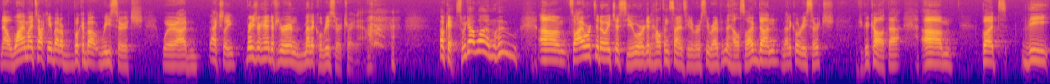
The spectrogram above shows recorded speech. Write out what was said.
Now, why am I talking about a book about research where I'm, actually, raise your hand if you're in medical research right now. okay, so we got one. Um, so I worked at OHSU, Oregon Health and Science University, right up in the hill, so I've done medical research, if you could call it that. Um, but the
